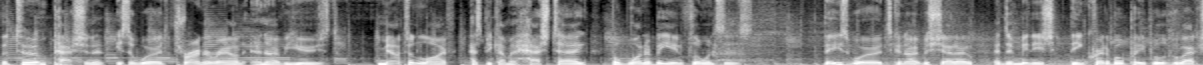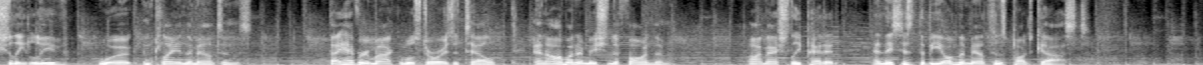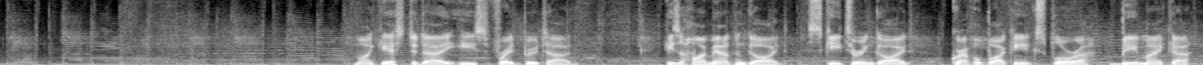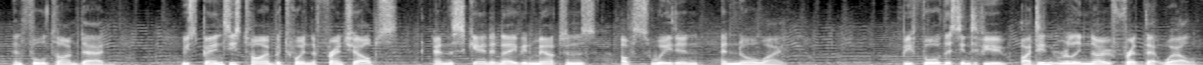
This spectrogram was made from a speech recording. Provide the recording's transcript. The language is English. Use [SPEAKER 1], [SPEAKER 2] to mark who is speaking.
[SPEAKER 1] The term passionate is a word thrown around and overused. Mountain life has become a hashtag for wannabe influencers. These words can overshadow and diminish the incredible people who actually live, work, and play in the mountains. They have remarkable stories to tell, and I'm on a mission to find them. I'm Ashley Pettit, and this is the Beyond the Mountains podcast. My guest today is Fred Buttard. He's a high mountain guide, ski touring guide, gravel biking explorer, beer maker, and full time dad who spends his time between the French Alps and the Scandinavian mountains of Sweden and Norway. Before this interview, I didn't really know Fred that well.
